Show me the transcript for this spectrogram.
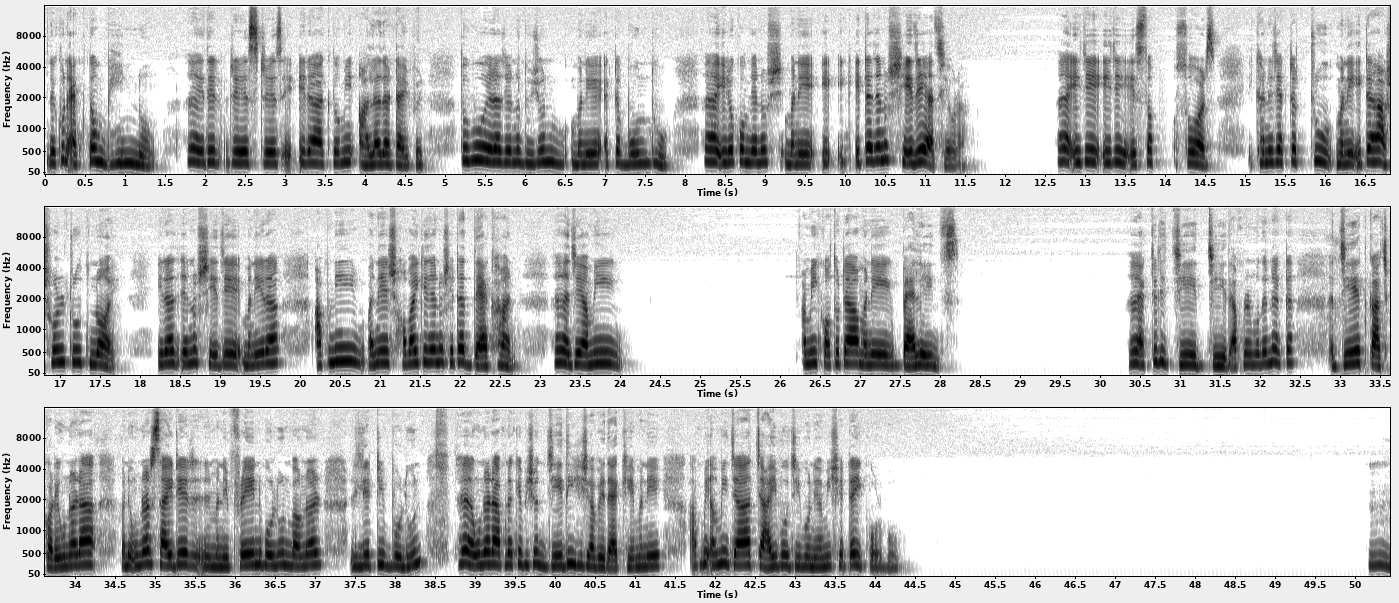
দেখুন, একদম ভিন্ন। হ্যাঁ এদের ড্রেস ট্রেস এরা একদমই আলাদা টাইপের তবুও এরা যেন দুজন মানে একটা বন্ধু। হ্যাঁ এরকম যেন মানে এটা যেন সেজে আছে ওরা। হ্যাঁ এই যে এই যে এস অফ সোয়ার্স, এখানে যে একটা ট্রুথ মানে এটা আসল ট্রুথ নয়। এরা যেন সেজে মানে এরা, আপনি মানে সবাইকে যেন সেটা দেখান। হ্যাঁ যে আমি আমি কতটা মানে ব্যালেন্স হ্যাঁ অ্যাকচুয়ালি জেদ জেদ। আপনার মধ্যে না একটা জেদ কাজ করে। ওনারা মানে ওনার সাইডের মানে ফ্রেন্ড বলুন বা ওনার রিলেটিভ বলুন হ্যাঁ ওনারা আপনাকে ভীষণ জেদি হিসাবে দেখে। মানে আপনি, আমি যা চাইব জীবনে আমি সেটাই করব। হুম।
